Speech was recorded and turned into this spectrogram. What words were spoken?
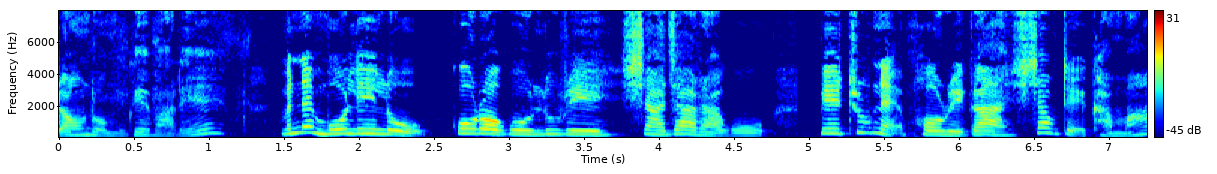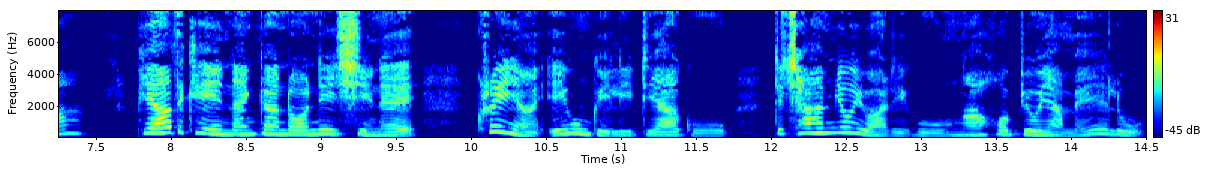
တောင်းတော်မူခဲ့ပါတယ်။မနဲ့မိုးလင်းလို့ကိုတော်ကိုလူတွေရှာကြတာကိုပေတရုနဲ့အဖော်တွေကရှောက်တဲ့အခါမှာဖျားသခင်နိုင်ငံတော်နဲ့ရှင်တဲ့ခရိယန်အေဝံဂေလိတရားကိုတခြားမြို့ရွာတွေကိုငါဟောပြောရမယ်လို့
